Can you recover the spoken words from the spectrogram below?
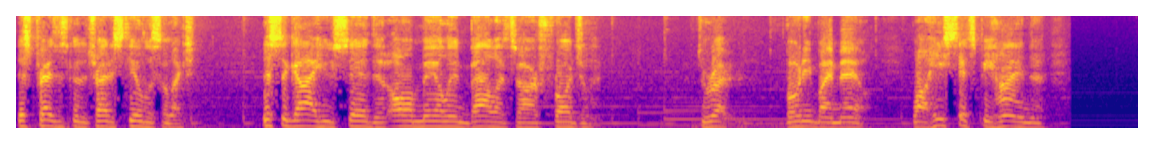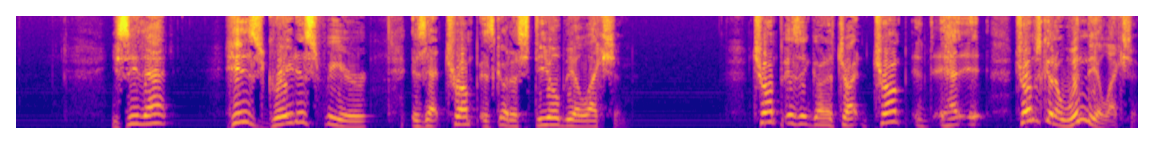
this president's going to try to steal this election. This is a guy who said that all mail in ballots are fraudulent. Direct, voting by mail, while he sits behind the. You see that? His greatest fear is that Trump is going to steal the election. Trump isn't going to try. Trump, Trump's going to win the election.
